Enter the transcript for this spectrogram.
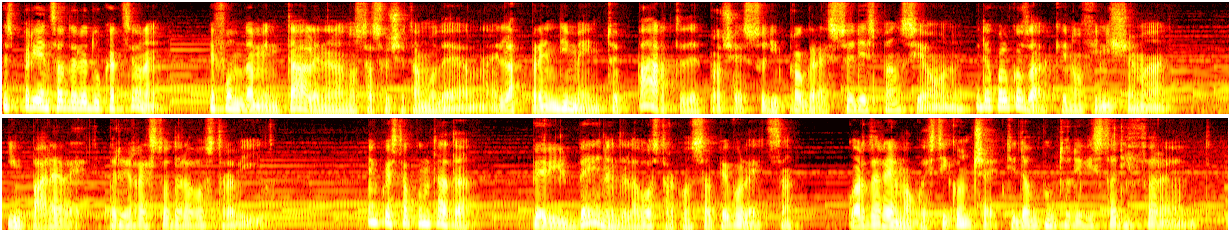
L'esperienza dell'educazione è fondamentale nella nostra società moderna e l'apprendimento è parte del processo di progresso e di espansione ed è qualcosa che non finisce mai imparerete per il resto della vostra vita. E in questa puntata, per il bene della vostra consapevolezza, guarderemo a questi concetti da un punto di vista differente.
